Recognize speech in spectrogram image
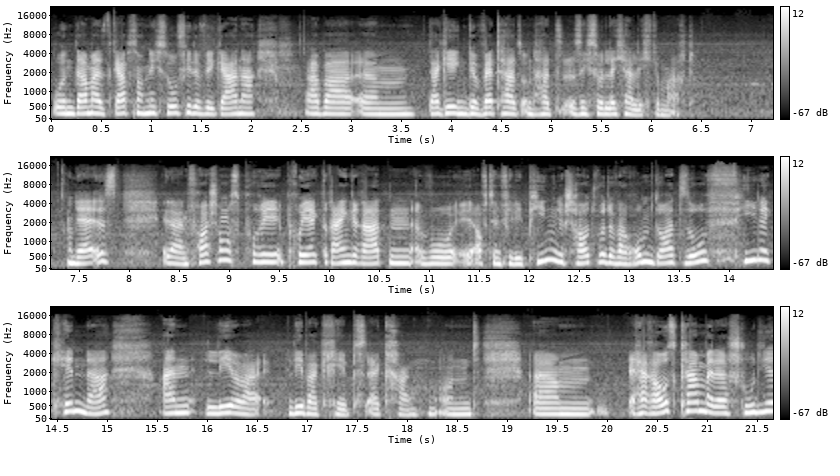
und damals gab es noch nicht so viele Veganer, aber ähm, dagegen gewettert und hat sich so lächerlich gemacht. Und er ist in ein Forschungsprojekt reingeraten, wo auf den Philippinen geschaut wurde, warum dort so viele Kinder an Leber, Leberkrebs erkranken. Und ähm, herauskam bei der Studie,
